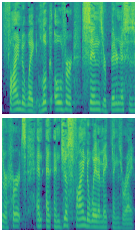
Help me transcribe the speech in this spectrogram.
find a way, look over sins or bitternesses or hurts, and, and, and just find a way to make things right.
